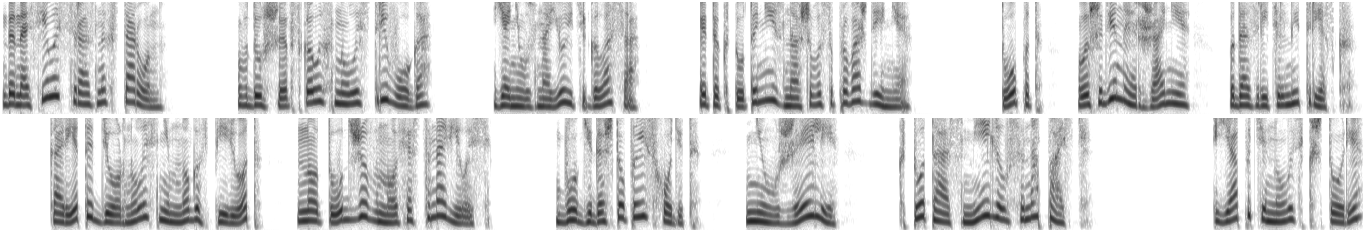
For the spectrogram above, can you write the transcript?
Доносилось с разных сторон. В душе всколыхнулась тревога. Я не узнаю эти голоса. Это кто-то не из нашего сопровождения. Топот, лошадиное ржание, подозрительный треск. Карета дернулась немного вперед, но тут же вновь остановилась. «Боги, да что происходит? Неужели кто-то осмелился напасть?» Я потянулась к шторе,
